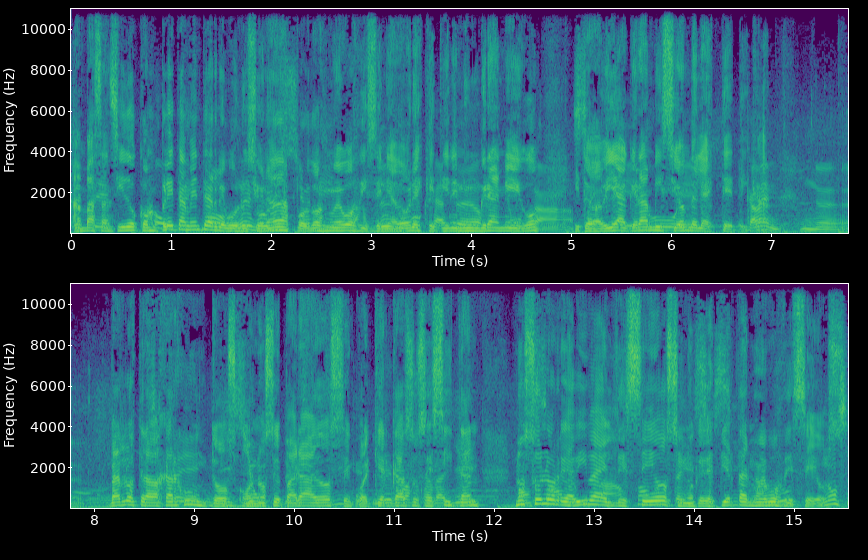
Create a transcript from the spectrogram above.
Ambas han sido completamente revolucionadas por dos nuevos diseñadores que tienen un gran ego y todavía gran visión de la estética. Verlos trabajar juntos o no separados, en cualquier caso se citan, no solo reaviva el deseo, sino que despierta nuevos deseos.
